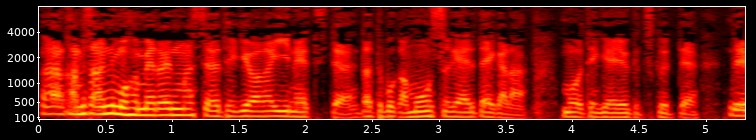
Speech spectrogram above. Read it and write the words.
あ神さんにも褒められましたよ、手際がいいねっ、つって。だって僕はモンストがやりたいから、もう手際よく作って。で、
